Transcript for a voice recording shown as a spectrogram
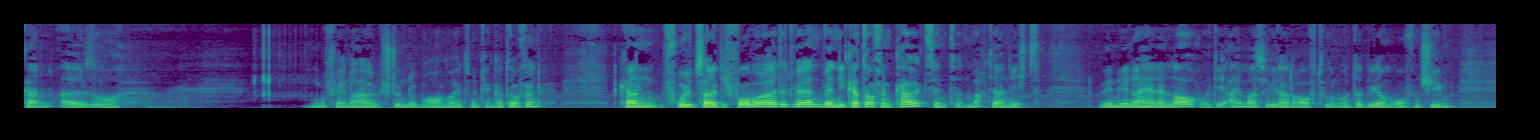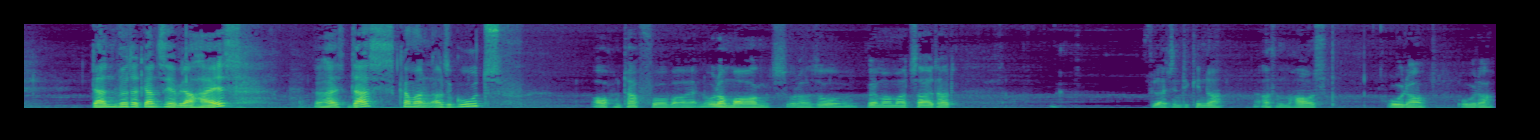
kann also ungefähr eine halbe Stunde brauchen wir jetzt mit den Kartoffeln kann frühzeitig vorbereitet werden. Wenn die Kartoffeln kalt sind, das macht ja nichts. Wenn wir nachher den Lauch und die Eimasse wieder drauf tun und das wieder im Ofen schieben, dann wird das Ganze ja wieder heiß. Das heißt, das kann man also gut auch einen Tag vorbereiten oder morgens oder so, wenn man mal Zeit hat. Vielleicht sind die Kinder aus dem Haus oder, oder,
